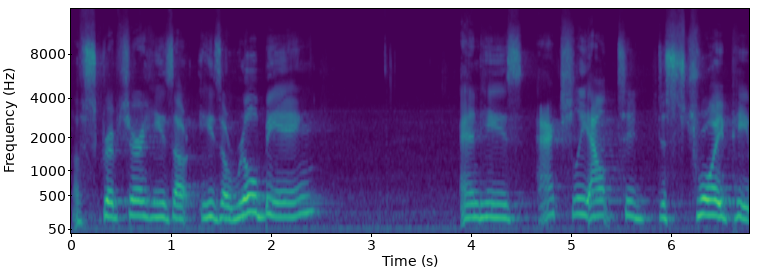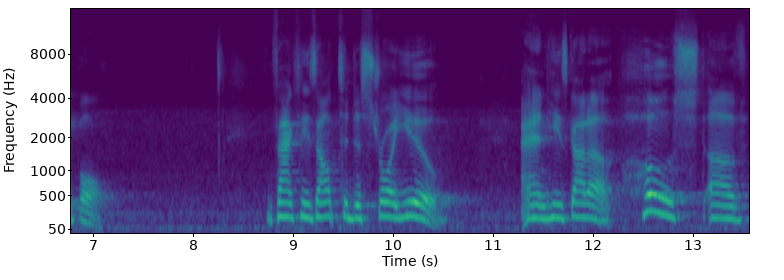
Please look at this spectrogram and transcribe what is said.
of Scripture. He's a, he's a real being, and he's actually out to destroy people. In fact, he's out to destroy you and he's got a host of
